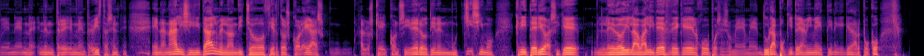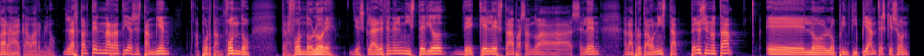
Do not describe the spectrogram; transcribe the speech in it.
en, entrevistas, en, análisis y tal, me lo han dicho ciertos colegas a los que considero tienen muchísimo criterio, así que le doy la validez de que el juego, pues eso, me, me dura poquito y a mí me tiene que quedar poco para acabármelo. Las partes narrativas están bien, aportan fondo, trasfondo, lore, y esclarecen el misterio de qué le está pasando a Selene, a la protagonista, pero se nota eh, lo, principiantes que son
